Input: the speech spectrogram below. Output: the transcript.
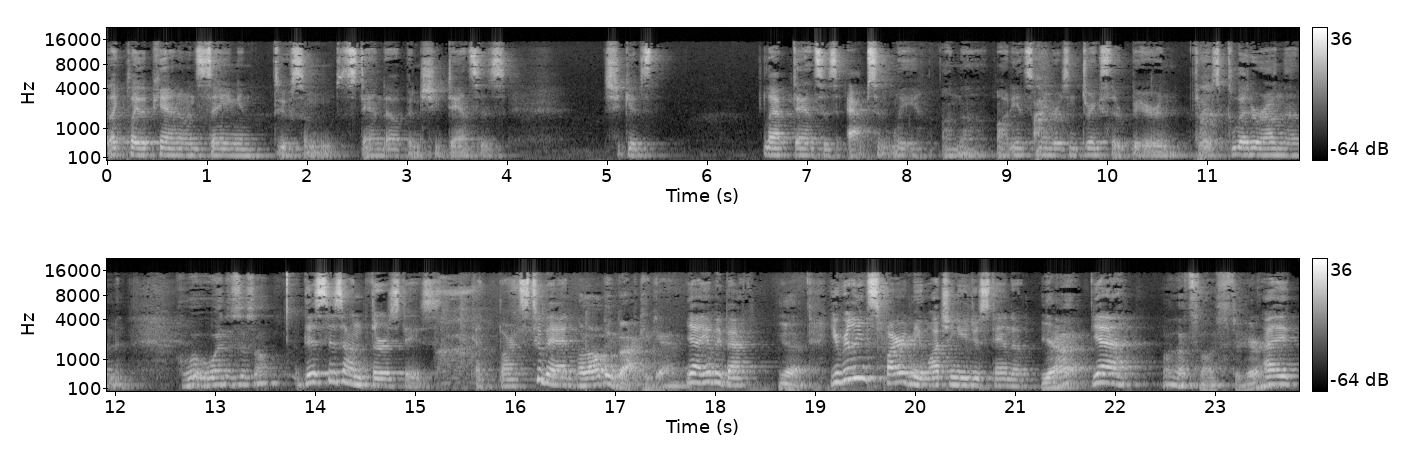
Like play the piano and sing and do some stand up, and she dances. She gives lap dances absently on the audience members and drinks their beer and throws glitter on them. And Wh- When is this on? this is on Thursdays at Bart's. Too bad. Well, I'll be back again. Yeah, you'll be back. Yeah. You really inspired me watching you do stand up. Yeah? Yeah, Well, that's nice to hear. I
